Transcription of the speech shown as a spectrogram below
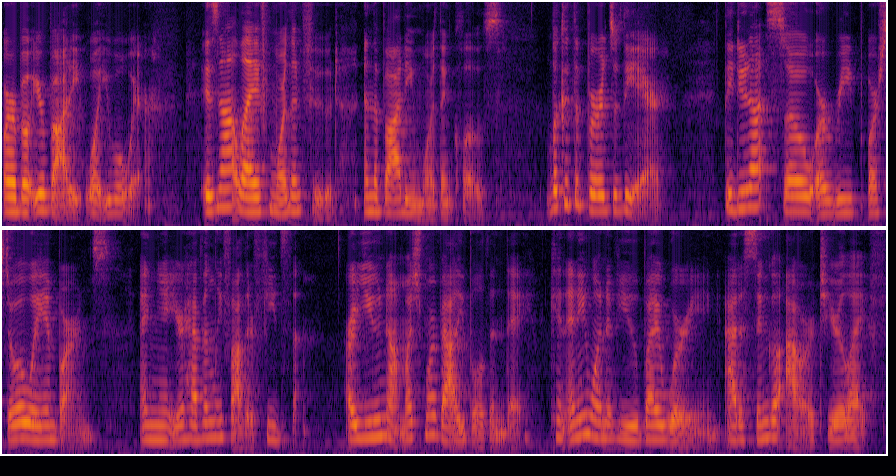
or about your body, what you will wear. Is not life more than food, and the body more than clothes? Look at the birds of the air." They do not sow or reap or stow away in barns, and yet your heavenly Father feeds them. Are you not much more valuable than they? Can any one of you, by worrying, add a single hour to your life?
